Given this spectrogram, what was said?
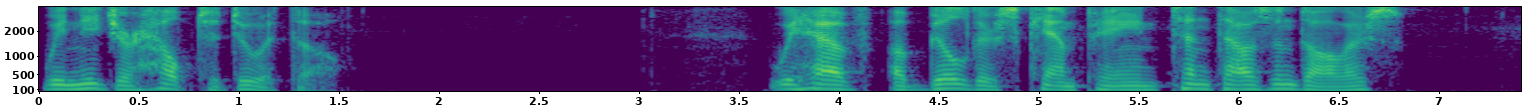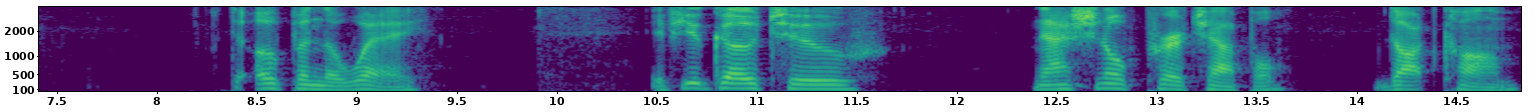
We need your help to do it, though. We have a builder's campaign, $10,000 to open the way. If you go to nationalprayerchapel.com,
